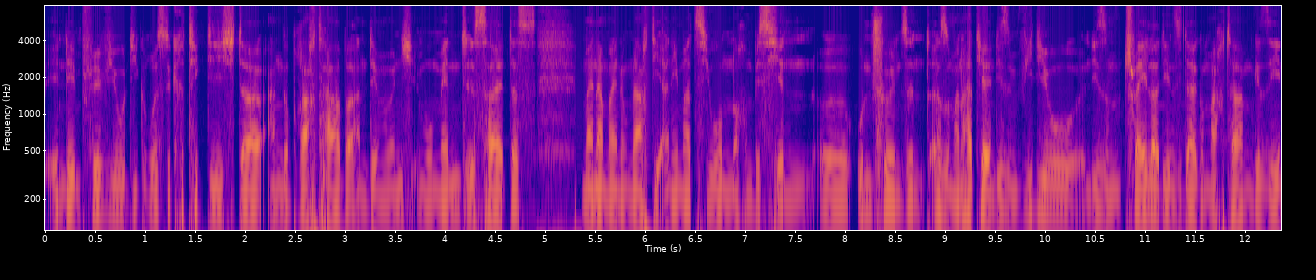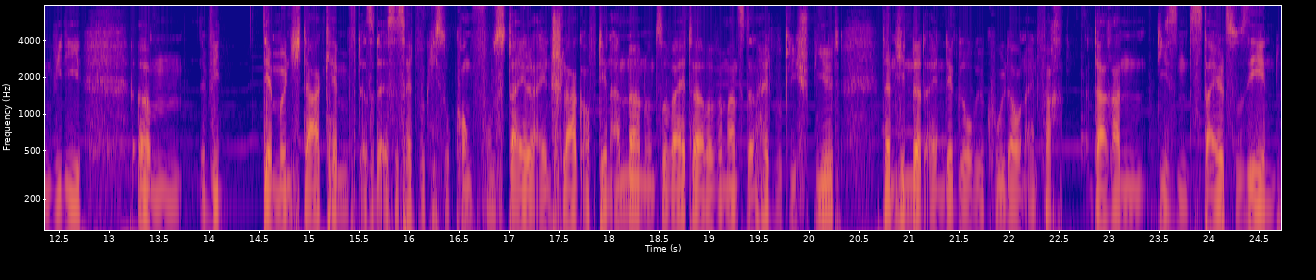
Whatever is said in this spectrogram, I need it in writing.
in dem Preview die größte Kritik, die ich da angebracht habe an dem Mönch im Moment, ist halt, dass meiner Meinung nach die Animationen noch ein bisschen äh, unschön sind. Also man hat ja in diesem Video, in diesem Trailer, den sie da gemacht haben, gesehen, wie die, ähm, wie der Mönch da kämpft. Also da ist es halt wirklich so Kung-Fu-Style, ein Schlag auf den anderen und so weiter. Aber wenn man es dann halt wirklich spielt, dann hindert einen der Global Cooldown einfach daran, diesen Style zu sehen.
